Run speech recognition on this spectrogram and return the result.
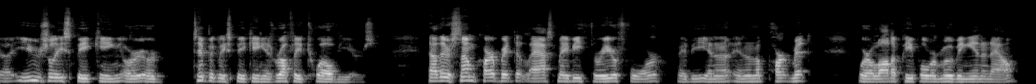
uh, usually speaking or, or typically speaking, is roughly 12 years. Now, there's some carpet that lasts maybe three or four, maybe in, a, in an apartment where a lot of people are moving in and out.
